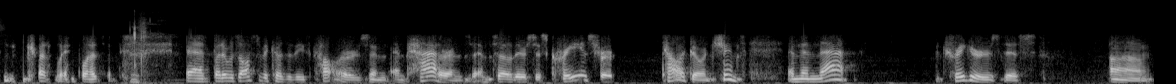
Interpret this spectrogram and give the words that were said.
incredibly unpleasant. And but it was also because of these colors and, and patterns, and so there's this craze for calico and chintz, and then that triggers this um,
